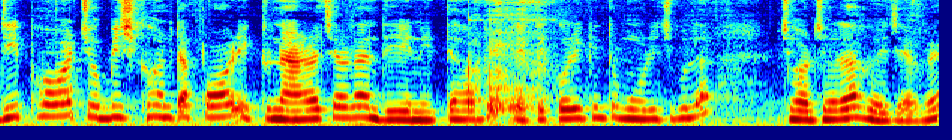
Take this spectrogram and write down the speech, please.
ডিপ হওয়ার চব্বিশ ঘণ্টা পর একটু নাড়াচাড়া দিয়ে নিতে হবে। এতে করে কিন্তু মরিচগুলা ঝরঝরা হয়ে যাবে।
